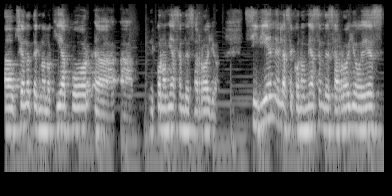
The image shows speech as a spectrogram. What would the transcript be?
adopción de tecnología por uh, economías en desarrollo. Si bien en las economías en desarrollo es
